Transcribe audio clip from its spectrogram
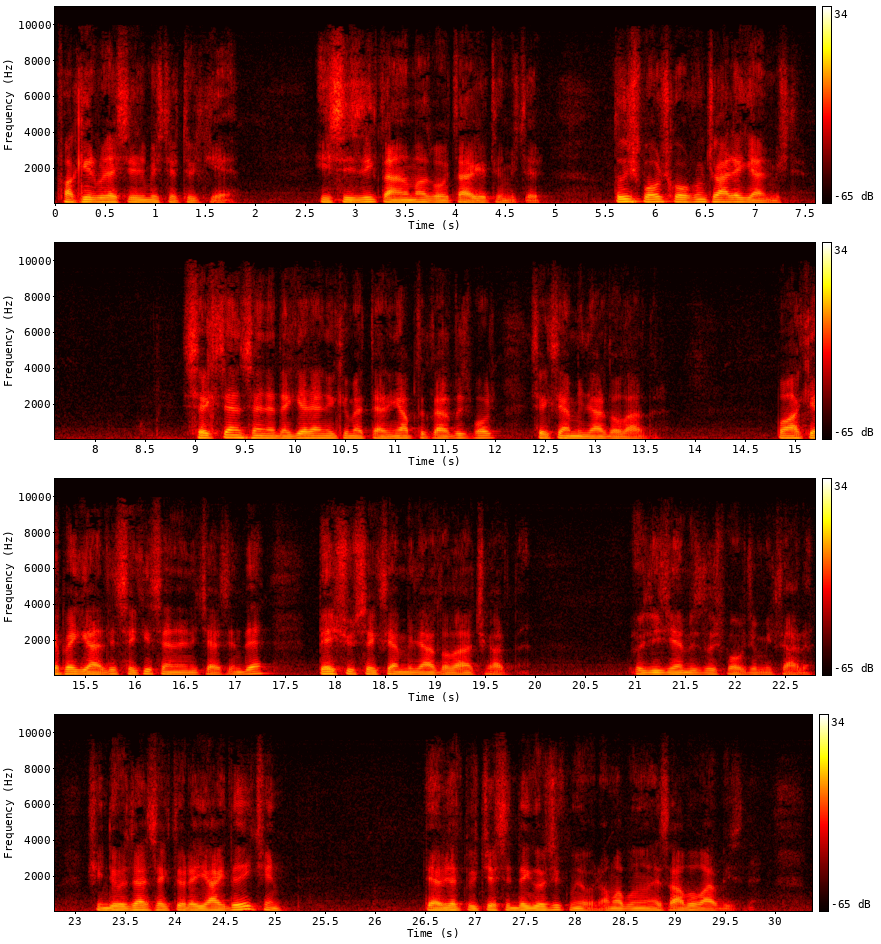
fakirleştirilmiştir Türkiye. İşsizlik dayanılmaz boyutlara getirmiştir. Dış borç korkunç hale gelmiştir. 80 senede gelen hükümetlerin yaptıkları dış borç 80 milyar dolardır. Bu AKP geldi 8 senenin içerisinde 580 milyar dolara çıkarttı. Ödeyeceğimiz dış borcun miktarı. Şimdi özel sektöre yaydığı için devlet bütçesinde gözükmüyor ama bunun hesabı var bizde.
